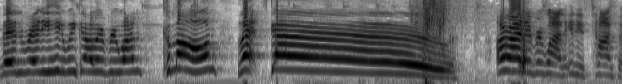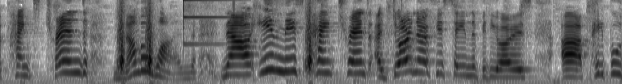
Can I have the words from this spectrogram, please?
Then ready, here we go, everyone. Come on, let's go! All right, everyone, it is time for paint trend number one. Now, in this paint trend, I don't know if you've seen the videos, uh, people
